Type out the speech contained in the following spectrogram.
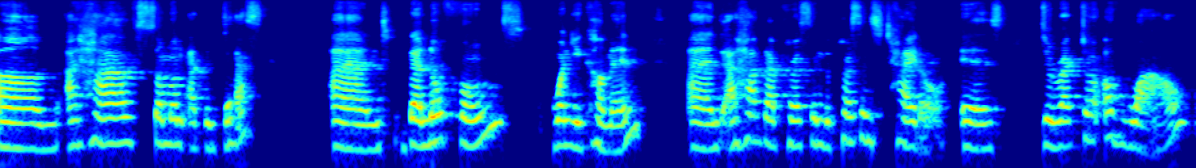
Um, I have someone at the desk, and there are no phones when you come in. And I have that person. The person's title is director of WOW.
